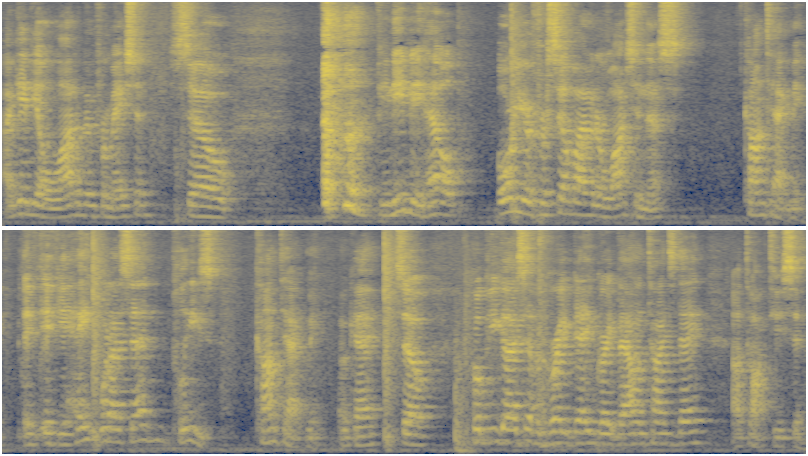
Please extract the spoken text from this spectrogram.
I gave you a lot of information. So if you need any help or you're for sale by owner watching this, contact me. If, if you hate what I said, please contact me. Okay. So. Hope you guys have a great day, great Valentine's Day. I'll talk to you soon.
